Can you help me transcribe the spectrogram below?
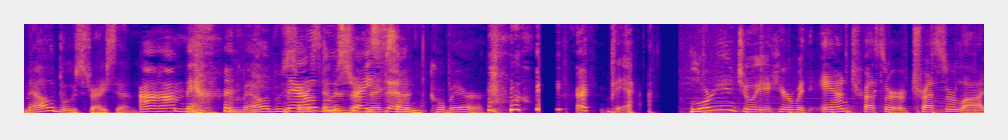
Malibu Streisand. uh huh, Malibu Streisand Malibu is up next Streisand. on Colbert. right back. Lori and Julia here with Ann Tresser of Tresser Law,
